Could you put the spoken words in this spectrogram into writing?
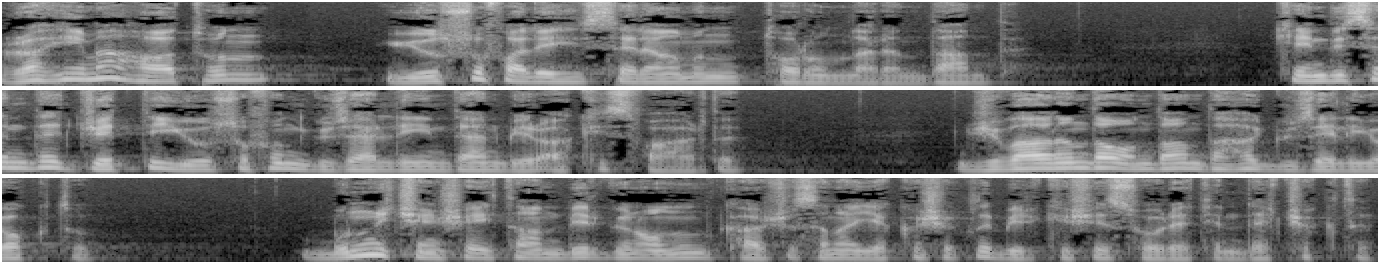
Rahime Hatun, Yusuf aleyhisselamın torunlarındandı. Kendisinde ceddi Yusuf'un güzelliğinden bir akis vardı. Civarında ondan daha güzeli yoktu. Bunun için şeytan bir gün onun karşısına yakışıklı bir kişi suretinde çıktı.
